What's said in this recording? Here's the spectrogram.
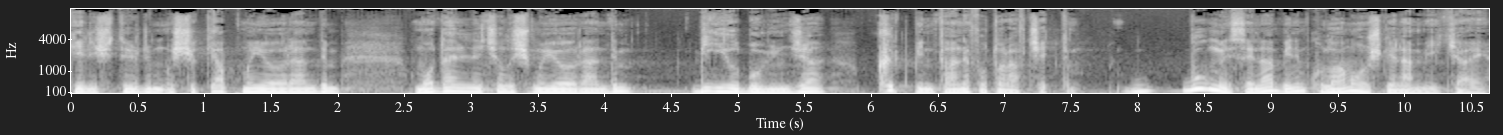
geliştirdim. ışık yapmayı öğrendim. Modelle çalışmayı öğrendim. Bir yıl boyunca 40 bin tane fotoğraf çektim. Bu mesela benim kulağıma hoş gelen bir hikaye.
